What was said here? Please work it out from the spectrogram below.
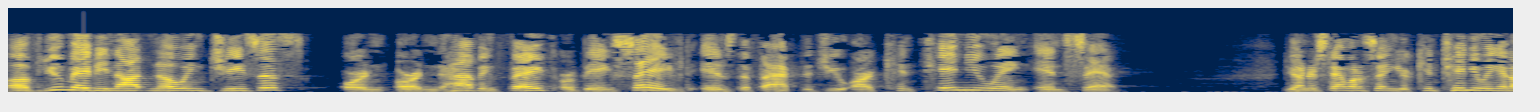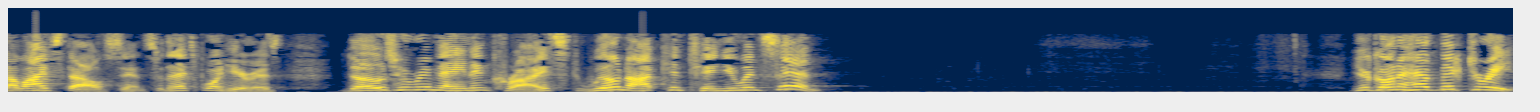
of you maybe not knowing Jesus or, or having faith or being saved is the fact that you are continuing in sin. Do you understand what I'm saying? You're continuing in a lifestyle of sin. So the next point here is, those who remain in Christ will not continue in sin. You're going to have victory.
